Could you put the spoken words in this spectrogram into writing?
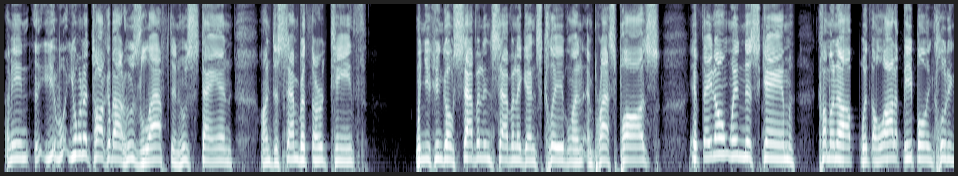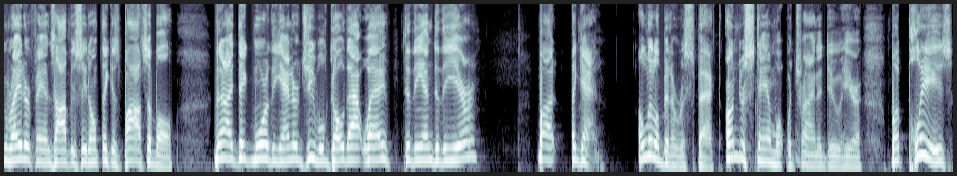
I mean, you, you want to talk about who's left and who's staying on December 13th when you can go 7 and 7 against Cleveland and press pause? If they don't win this game coming up with a lot of people including Raider fans obviously don't think it's possible, then I think more of the energy will go that way to the end of the year. But again, a little bit of respect. Understand what we're trying to do here. But please,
